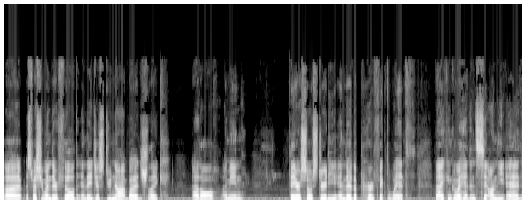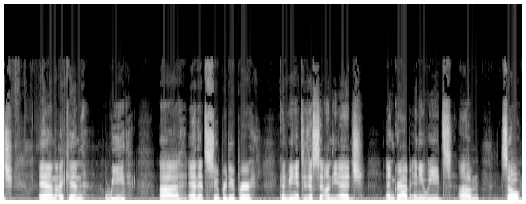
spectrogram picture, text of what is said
uh, especially when they're filled, and they just do not budge like at all. I mean, they are so sturdy and they're the perfect width that I can go ahead and sit on the edge and I can weed uh, and it's super duper convenient to just sit on the edge and grab any weeds. Um, so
